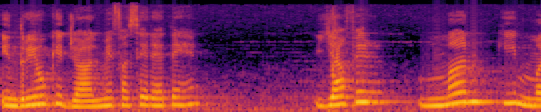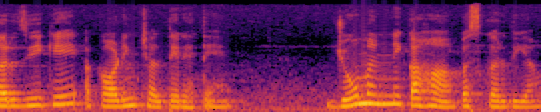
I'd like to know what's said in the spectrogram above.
इंद्रियों के जाल में फंसे रहते हैं, या फिर मन की मर्ज़ी के अकॉर्डिंग चलते रहते हैं। जो मन ने कहा, बस कर दिया।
